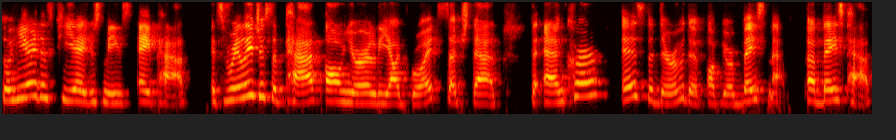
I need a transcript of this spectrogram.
So here this PA just means A path. It's really just a path on your Lie algebroid such that the anchor is the derivative of your base map, uh, base path.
